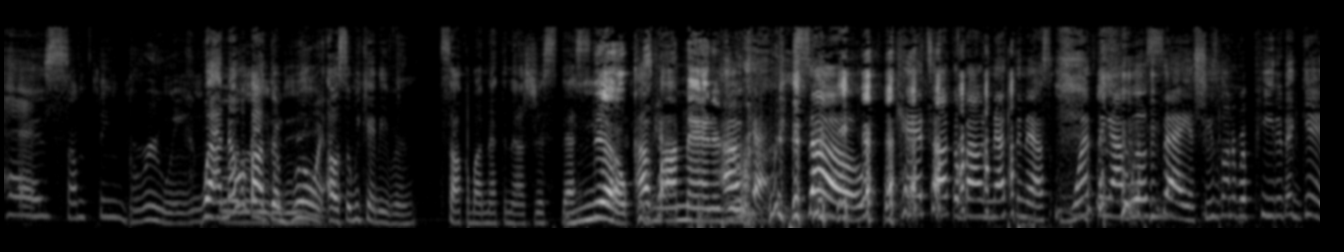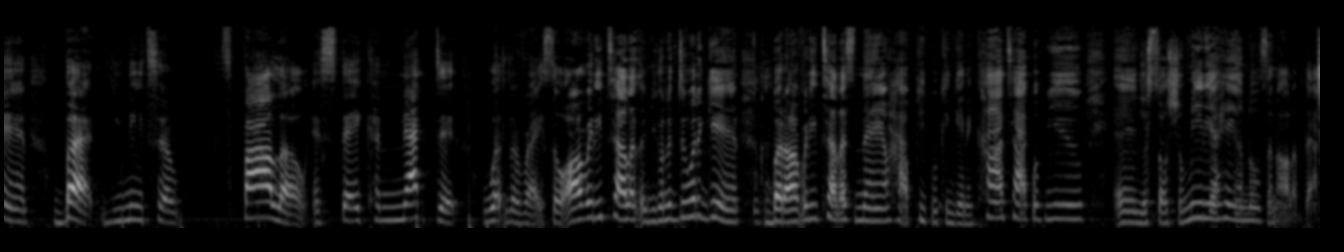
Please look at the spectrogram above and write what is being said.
has something brewing. well, I know about the brewing. Oh, so we can't even talk about nothing else. Just that's No, because Okay. my manager. Okay, so we can't talk about nothing else. One thing I will say, and she's going to repeat it again, but you need to follow and stay connected with Lorraine. So already tell us, and you're going to do it again, but already tell us now how people can get in contact with you and your social media handles and all of that.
